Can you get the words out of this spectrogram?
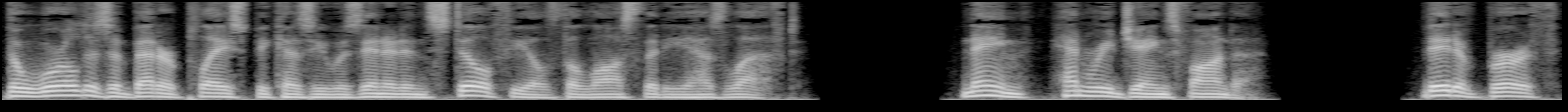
The world is a better place because he was in it and still feels the loss that he has left. Name Henry James Fonda. Date of birth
